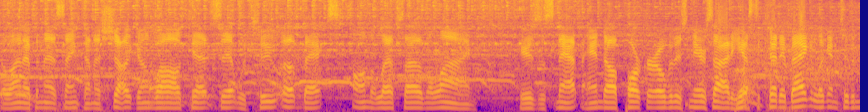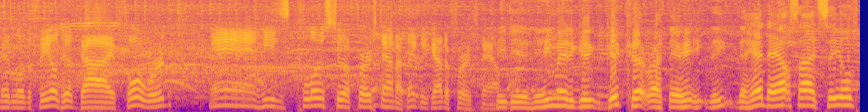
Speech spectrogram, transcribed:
The lineup in that same kind of shotgun wildcat set with two upbacks on the left side of the line. Here's the snap, handoff Parker over this near side. He has to cut it back, looking to the middle of the field. He'll dive forward, and he's close to a first down. I think he got a first down. He did. He made a good good cut right there. He, they, they had the outside sealed.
